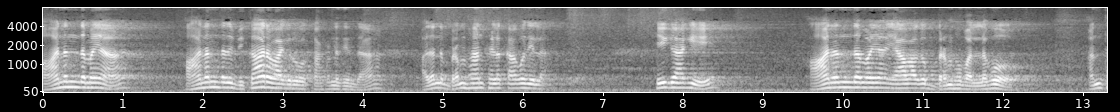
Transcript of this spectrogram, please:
ಆನಂದಮಯ, ಆನಂದದ ವಿಕಾರವಾಗಿರುವ ಕಾರಣದಿಂದ ಅದನ್ನು ಬ್ರಹ್ಮ ಅಂತ ಹೇಳೋಕ್ಕಾಗೋದಿಲ್ಲ. ಹೀಗಾಗಿ ಆನಂದಮಯ ಯಾವಾಗ ಬ್ರಹ್ಮವಲ್ಲವೋ ಅಂಥ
